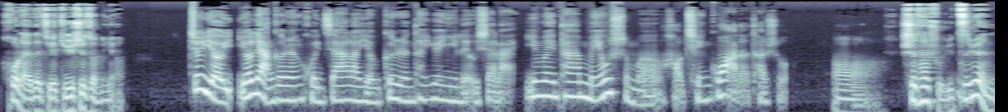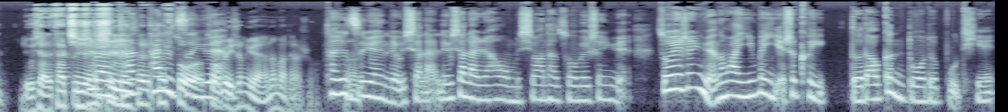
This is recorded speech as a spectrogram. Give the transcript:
后来的结局是怎么样？就有有两个人回家了，有个人他愿意留下来，因为他没有什么好牵挂的。他说，啊，是他属于自愿留下来，他其实是他他是自愿做卫生员的嘛，他说，嗯他是自愿留下来，留下来，然后我们希望他做卫生员。做卫生员的话，因为也是可以得到更多的补贴，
